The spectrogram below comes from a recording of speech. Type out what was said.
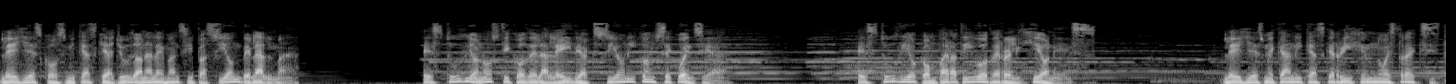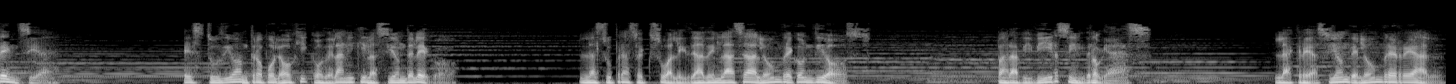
Leyes cósmicas que ayudan a la emancipación del alma. Estudio gnóstico de la ley de acción y consecuencia. Estudio comparativo de religiones. Leyes mecánicas que rigen nuestra existencia. Estudio antropológico de la aniquilación del ego. La suprasexualidad enlaza al hombre con Dios. Para vivir sin drogas. La creación del hombre real.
